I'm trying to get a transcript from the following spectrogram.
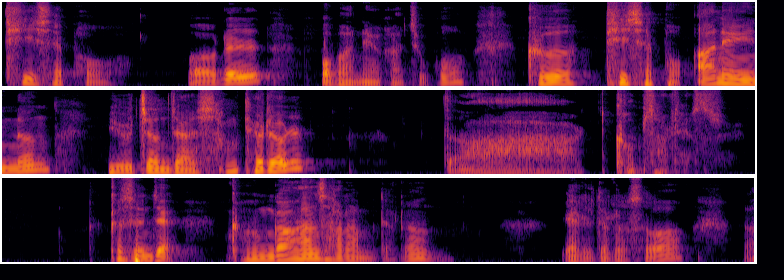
T 세포를 뽑아내 가지고 그 T 세포 안에 있는 유전자의 상태를 딱 검사를 했어요. 그래서 이제 건강한 사람들은 예를 들어서 어,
